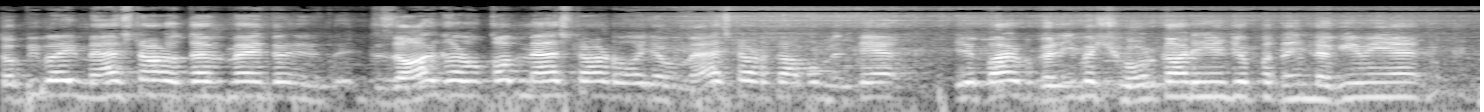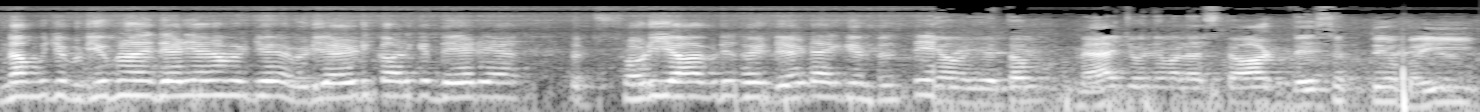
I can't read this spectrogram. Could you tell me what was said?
तो अभी भाई मैच स्टार्ट होता है, मैं तो इंतज़ार करूँ कब मैच स्टार्ट होगा, जब मैच स्टार्ट होता है आपको मिलते हैं। ये बार गली में शोर कर रहे हैं जो पता नहीं लगे हुए हैं, ना मुझे वीडियो बनाने दे रहे हैं, ना मुझे वीडियो एडिट करके दे रहे हैं। तो थोड़ी यार वीडियो थोड़ी लेट आएगी, मिलते हैं। ये तब मैच होने वाला स्टार्ट देख सकते हो भाई।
